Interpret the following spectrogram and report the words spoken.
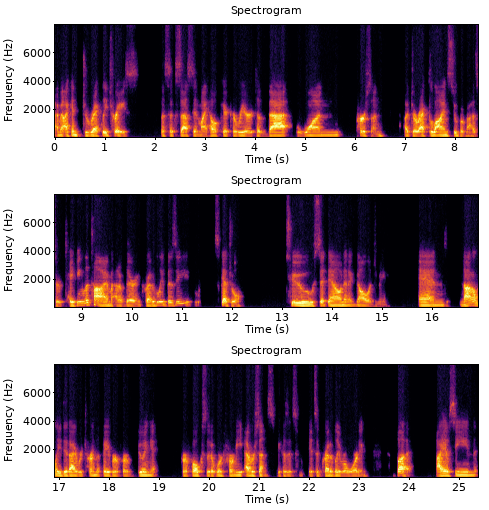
I mean, I can directly trace the success in my healthcare career to that one person, a direct line supervisor, taking the time out of their incredibly busy schedule to sit down and acknowledge me. And not only did I return the favor for doing it for folks that have worked for me ever since, because it's it's incredibly rewarding, but I have seen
